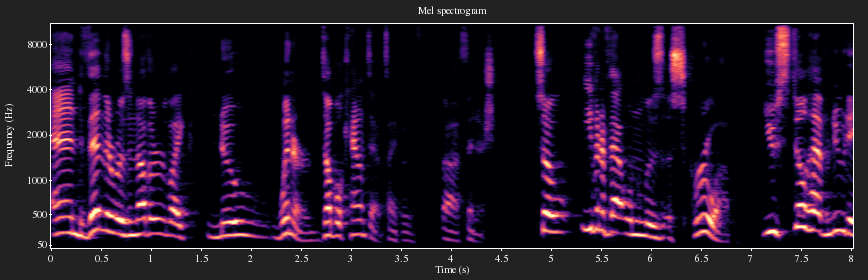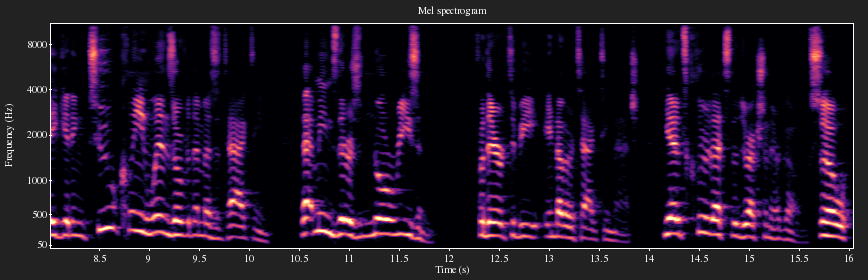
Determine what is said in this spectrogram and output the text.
And then there was another, like, no winner, double countout type of uh, finish. So even if that one was a screw up, you still have New Day getting two clean wins over them as a tag team. That means there's no reason for there to be another tag team match. Yet it's clear that's the direction they're going. So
